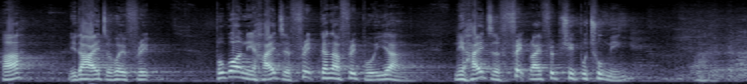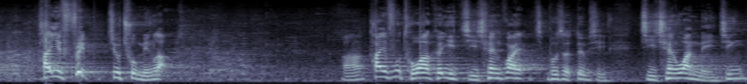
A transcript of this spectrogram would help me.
啊，你的孩子会 flip，不过你孩子 flip 跟他 flip 不一样，你孩子 flip 来 flip 去不出名。他一 flip 就出名了，啊，他一幅图啊可以几千块，不是，对不起，几千万美金。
